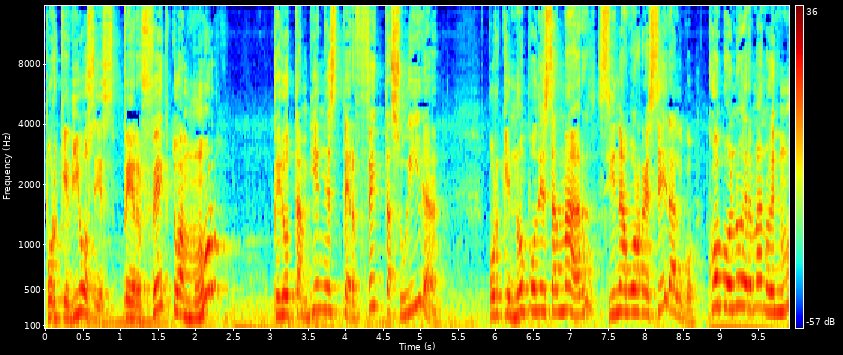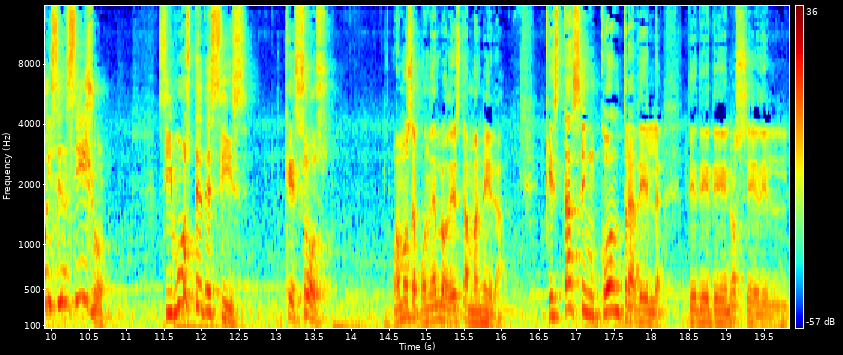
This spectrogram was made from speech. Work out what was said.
Porque Dios es perfecto amor, pero también es perfecta su ira. Porque no podés amar sin aborrecer algo. ¿Cómo no, hermano? Es muy sencillo. Si vos te decís que sos, vamos a ponerlo de esta manera, que estás en contra del, de, no sé, del,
